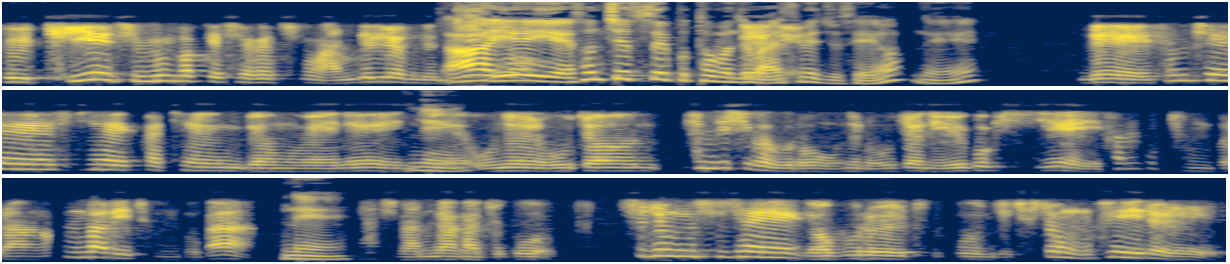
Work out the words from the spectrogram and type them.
그 뒤에 질문밖에 제가 지금 안 들렸는데. 아, 예, 예. 선체 수색부터 먼저 네네. 말씀해 주세요. 네. 네, 선체 수색 같은 경우에는 이제 네. 오늘 오전 현지 시각으로 오늘 오전 7시에 한국 정부랑 헝가리 정부가 네. 같이 만나가지고 수중 수색 여부를 두고 이제 최종 회의를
